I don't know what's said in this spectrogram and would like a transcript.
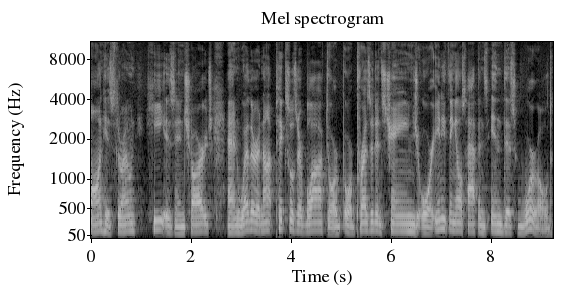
on his throne. He is in charge. And whether or not pixels are blocked or, or presidents change or anything else happens in this world,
